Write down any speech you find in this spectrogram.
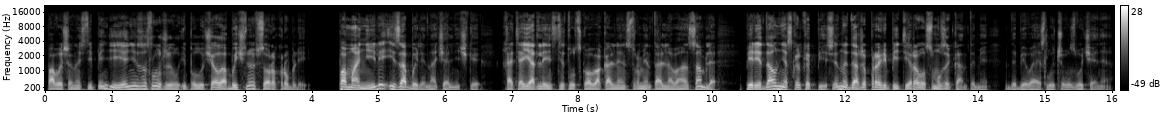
Повышенной стипендии я не заслужил и получал обычную в 40 рублей. Поманили и забыли начальнички, хотя я для институтского вокально-инструментального ансамбля передал несколько песен и даже прорепетировал с музыкантами, добиваясь лучшего звучания.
